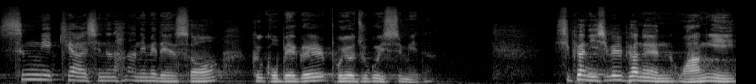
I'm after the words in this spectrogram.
승리케 하시는 하나님에 대해서 그 고백을 보여주고 있습니다. 시편 21편은 왕이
